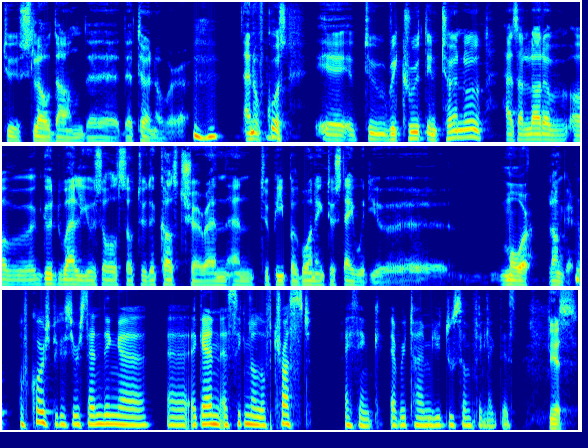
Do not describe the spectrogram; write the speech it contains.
to slow down the the turnover. Mm -hmm. And of course, uh, to recruit internal has a lot of, of good values also to the culture and, and to people wanting to stay with you uh, more longer. Of course, because you're sending a, a, again a signal of trust. I think every time you do something like this. Yes.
